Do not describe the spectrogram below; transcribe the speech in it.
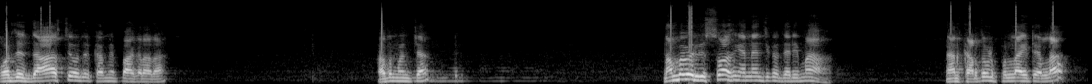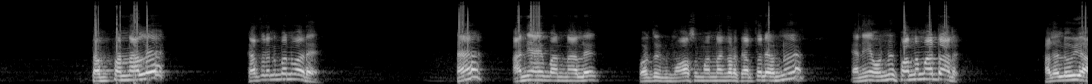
ஒருத்தர் ஜாஸ்தி ஒருத்தர் கம்மி பார்க்கறாரா? அது முடிஞ்சா நம்ம பேர் விசுவாசம் என்ன தெரியுமா? நான் கடத்தோட புல்லாயிட்டு எல்லாம் தப்பு பண்ணாலே கர்த்தர் என்ன பண்ணுவாரு? ஆ? அநியாயம் பண்ணாலே. ஒருத்தருக்கு மோசம் பண்ணா கூட கர்த்தர் ஒன்று என்னைய ஒண்ணும் பண்ண மாட்டாரு. லூயா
